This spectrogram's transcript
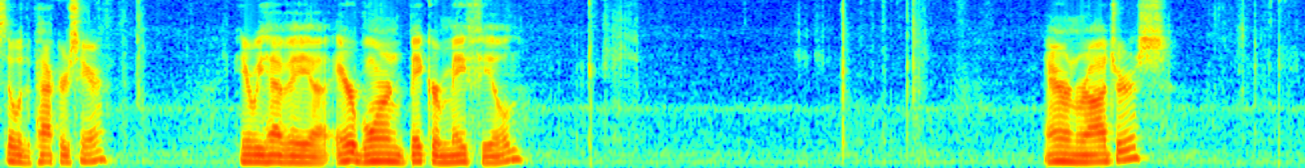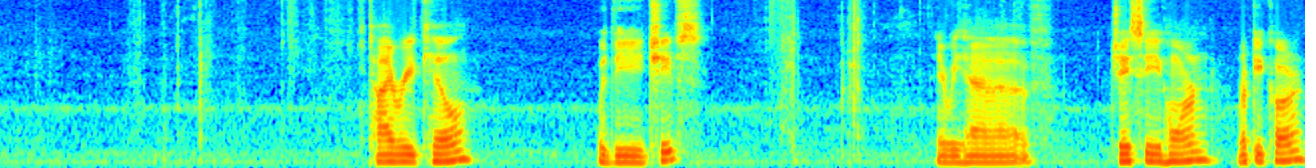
Still with the Packers here. Here we have a uh, airborne Baker Mayfield. Aaron Rodgers. Tyreek Hill with the Chiefs. Here we have Jaycee Horn, rookie card.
